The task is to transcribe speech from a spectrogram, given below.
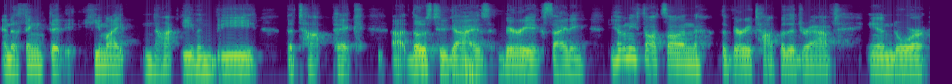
And to think that he might not even be the top pick. Uh, those two guys very exciting. Do you have any thoughts on the very top of the draft and or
